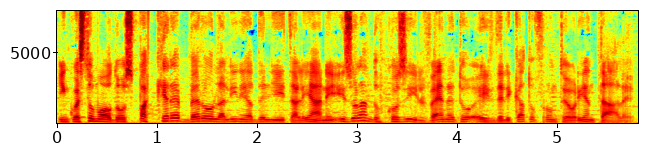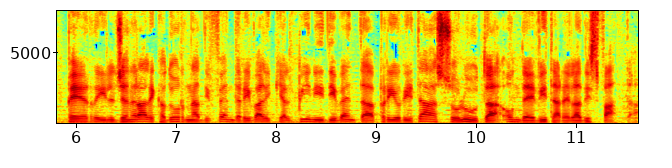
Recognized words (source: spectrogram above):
In questo modo spaccherebbero la linea degli italiani, isolando così il Veneto e il delicato fronte orientale. Per il generale Cadorna difendere i valichi alpini diventa priorità assoluta assoluta onde evitare la disfatta.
